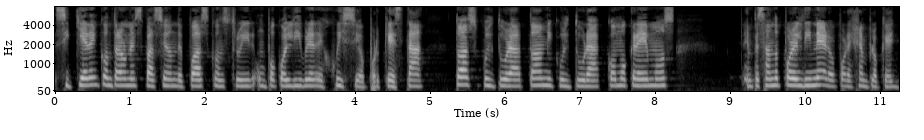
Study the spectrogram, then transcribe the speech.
si quiere encontrar un espacio donde puedas construir un poco libre de juicio, porque está toda su cultura, toda mi cultura, cómo creemos, empezando por el dinero, por ejemplo, que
